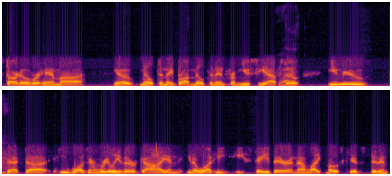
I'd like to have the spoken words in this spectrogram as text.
start over him. Uh, you know, Milton. They brought Milton in from UCF, right. so you knew that uh, he wasn't really their guy. And you know what? He he stayed there, and unlike most kids, didn't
